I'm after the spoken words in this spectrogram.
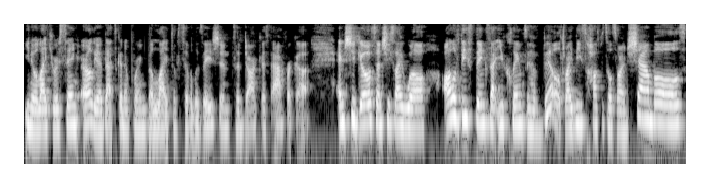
you know, like you were saying earlier, that's going to bring the light of civilization to darkest Africa. And she goes and she's like, well, all of these things that you claim to have built, right? These hospitals are in shambles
